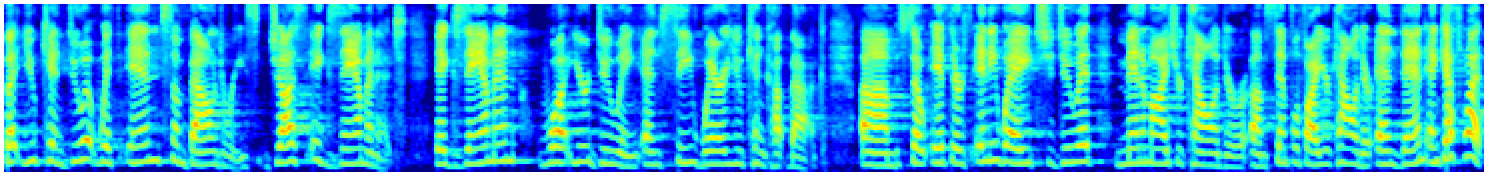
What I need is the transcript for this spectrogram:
but you can do it within some boundaries. Just examine it. Examine what you're doing and see where you can cut back. Um, so, if there's any way to do it, minimize your calendar, um, simplify your calendar. And then, and guess what?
